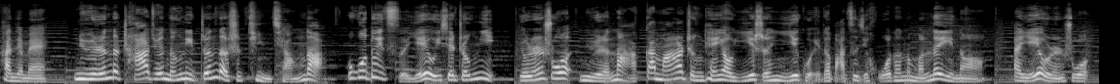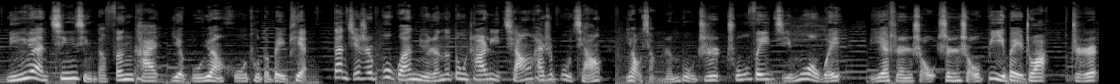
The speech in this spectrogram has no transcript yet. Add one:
看见没？女人的察觉能力真的是挺强的。不过对此也有一些争议，有人说女人呐，干嘛整天要疑神疑鬼的，把自己活得那么累呢？但也有人说，宁愿清醒的分开，也不愿糊涂的被骗。但其实不管女人的洞察力强还是不强，要想人不知，除非己莫为。别伸手，伸手必被抓。纸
